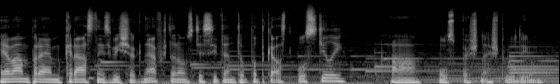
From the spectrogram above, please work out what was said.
Ja vám prajem krásny zvyšok dňa, v ktorom ste si tento podcast pustili a úspešné štúdium.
